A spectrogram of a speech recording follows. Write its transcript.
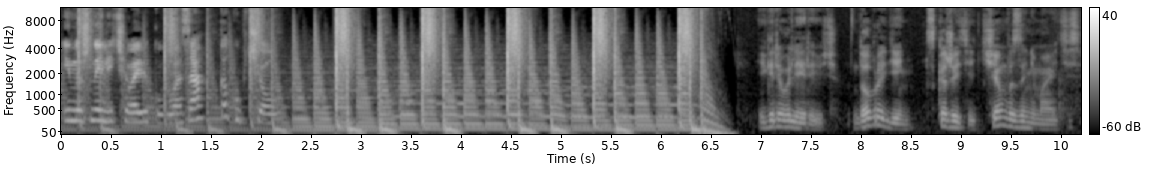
И нужны ли человеку глаза, как у пчел. Игорь Валерьевич, добрый день. Скажите, чем вы занимаетесь?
